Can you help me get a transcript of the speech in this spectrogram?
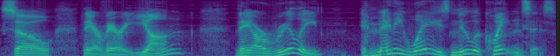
So they are very young. They are really, in many ways, new acquaintances.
